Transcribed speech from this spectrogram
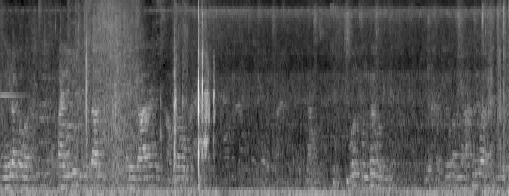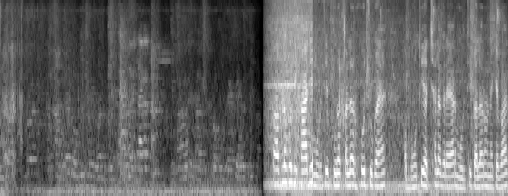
नहीं रखा हुआ पहले भी इस साल जा रहे हैं। तो आप लोग को दिखा दिया। मूर्ति पूरा कलर हो चुका है और बहुत ही अच्छा लग रहा है यार मूर्ति कलर होने के बाद।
